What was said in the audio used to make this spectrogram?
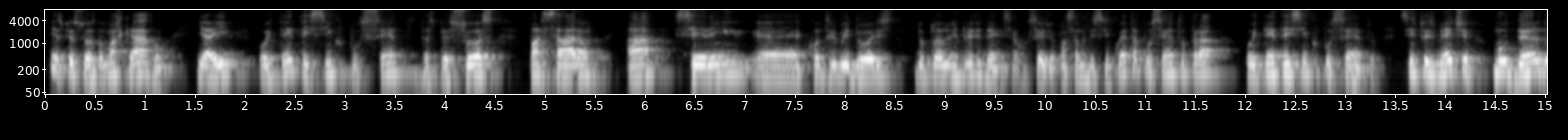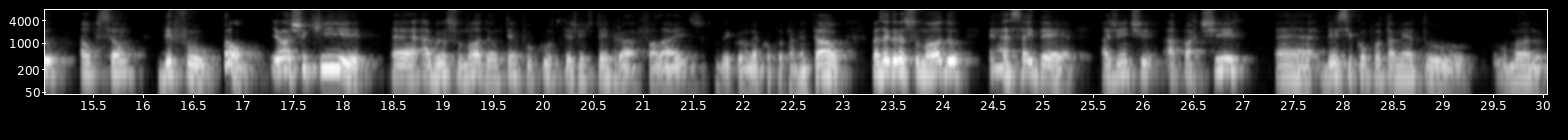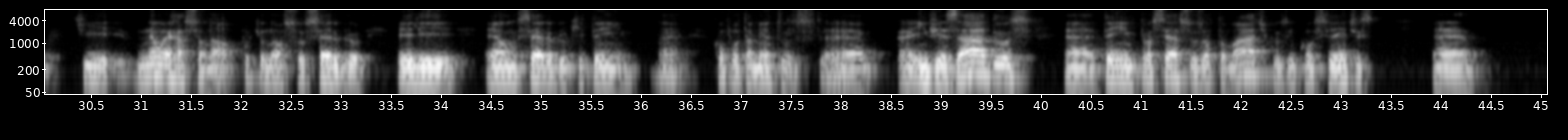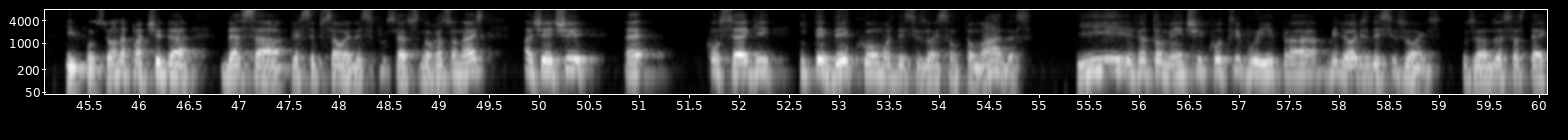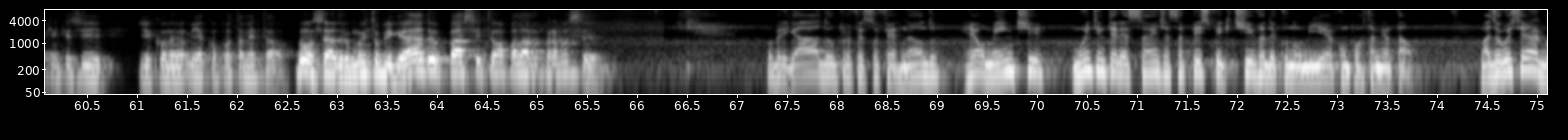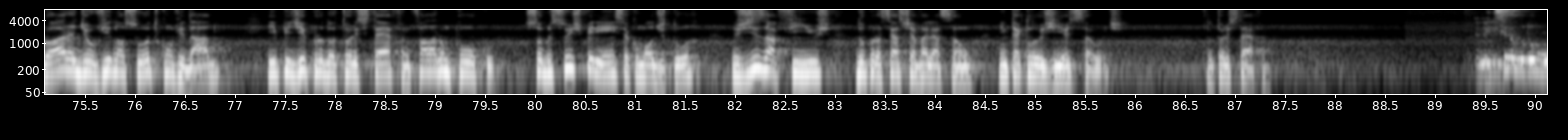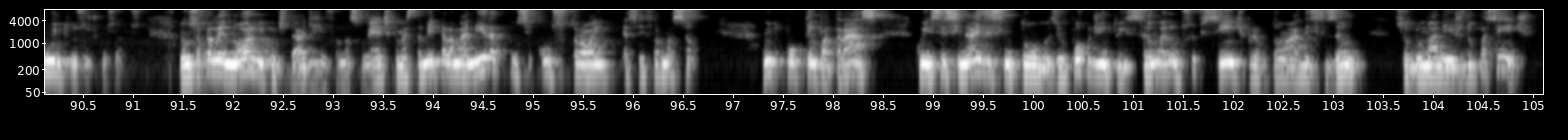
E as pessoas não marcavam, e aí 85% das pessoas passaram a serem é, contribuidores do plano de previdência, ou seja, passamos de 50% para 85%, simplesmente mudando a opção default. Bom, eu acho que é, a grosso modo, é um tempo curto que a gente tem para falar sobre economia comportamental, mas a grosso modo é essa a ideia. A gente, a partir é, desse comportamento humano que não é racional, porque o nosso cérebro ele é um cérebro que tem né, comportamentos é, é enviesados, é, tem processos automáticos, inconscientes é, que funciona. A partir da, dessa percepção e desses processos não racionais, a gente é, consegue entender como as decisões são tomadas e, eventualmente, contribuir para melhores decisões, usando essas técnicas de, de economia comportamental. Bom, Sandro, muito obrigado. Passo, então, a palavra para você. Obrigado, professor Fernando. Realmente muito interessante essa perspectiva da economia comportamental. Mas eu gostaria agora de ouvir nosso outro convidado e pedir para o Dr. Stefan falar um pouco sobre sua experiência como auditor nos desafios do processo de avaliação em tecnologias de saúde. Dr. Stefan. A medicina mudou muito nos últimos anos. Não só pela enorme quantidade de informação médica, mas também pela maneira como se constrói essa informação. Muito pouco tempo atrás, conhecer sinais e sintomas e um pouco de intuição eram suficiente para tomar a decisão sobre o manejo do paciente.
